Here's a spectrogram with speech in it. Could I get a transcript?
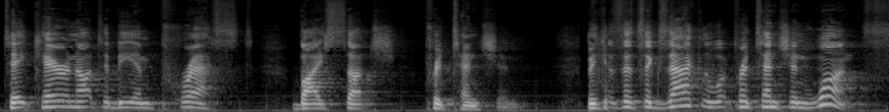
Take care not to be impressed by such pretension, because it's exactly what pretension wants.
